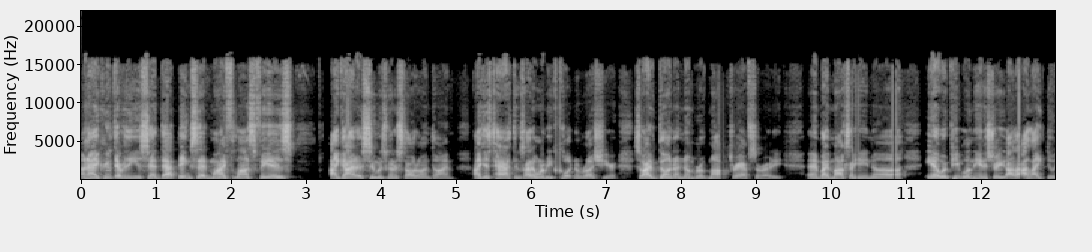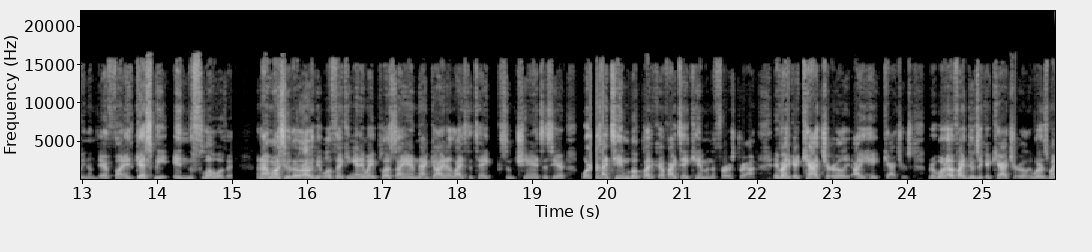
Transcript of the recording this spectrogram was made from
and I agree with everything you said. That being said, my philosophy is I got to assume it's going to start on time. I just have to because I don't want to be caught in a rush here. So I've done a number of mock drafts already. And by mocks, I mean, uh, you know, with people in the industry, I, I like doing them. They're fun. It gets me in the flow of it. And I want to see what right. other people are thinking anyway. Plus, I am that guy that likes to take some chances here. What does my team look like if I take him in the first round? If I take a catcher early, I hate catchers. But what if I do take a catcher early? What does my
